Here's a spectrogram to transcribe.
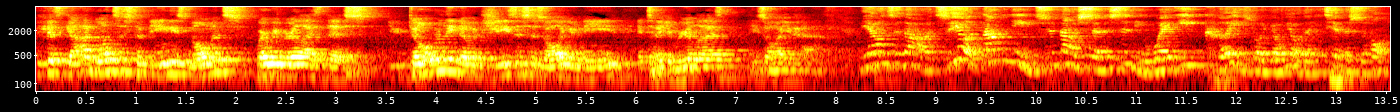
Because God wants us to be in these moments where we realize this. You don't really know Jesus is all you need until you realize he's all you have. 你要知道，只有当你知道神是你唯一可以所拥有的一切的时候，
